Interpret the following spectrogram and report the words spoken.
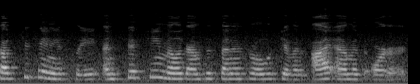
subcutaneously and 15 milligrams of benadryl was given IM as ordered.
